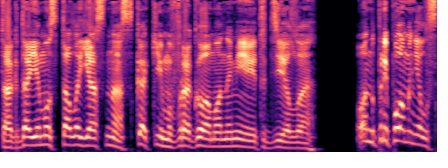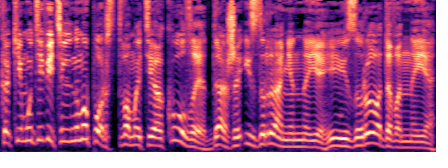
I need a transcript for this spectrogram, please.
Тогда ему стало ясно, с каким врагом он имеет дело. Он припомнил, с каким удивительным упорством эти акулы, даже израненные и изуродованные,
